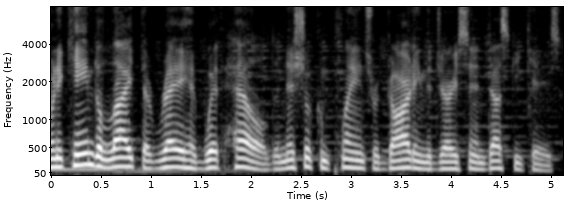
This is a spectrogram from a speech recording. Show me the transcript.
When it came to light that Ray had withheld initial complaints regarding the Jerry Sandusky case,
